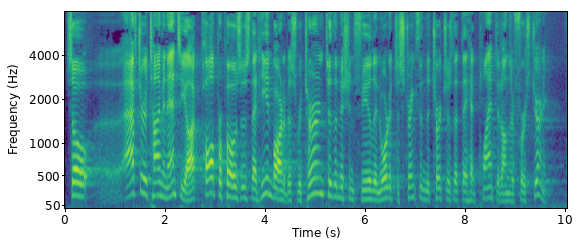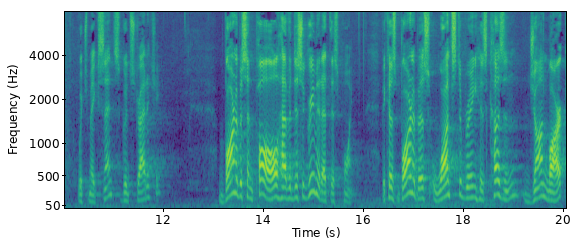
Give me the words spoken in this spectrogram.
So, uh, after a time in Antioch, Paul proposes that he and Barnabas return to the mission field in order to strengthen the churches that they had planted on their first journey, which makes sense, good strategy. Barnabas and Paul have a disagreement at this point because Barnabas wants to bring his cousin, John Mark,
